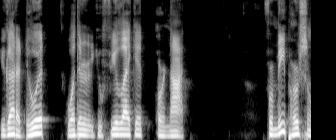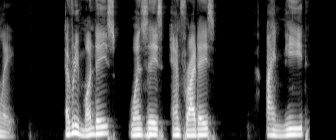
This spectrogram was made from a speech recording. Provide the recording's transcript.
You got to do it whether you feel like it or not. For me personally, every Mondays, Wednesdays, and Fridays, I need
